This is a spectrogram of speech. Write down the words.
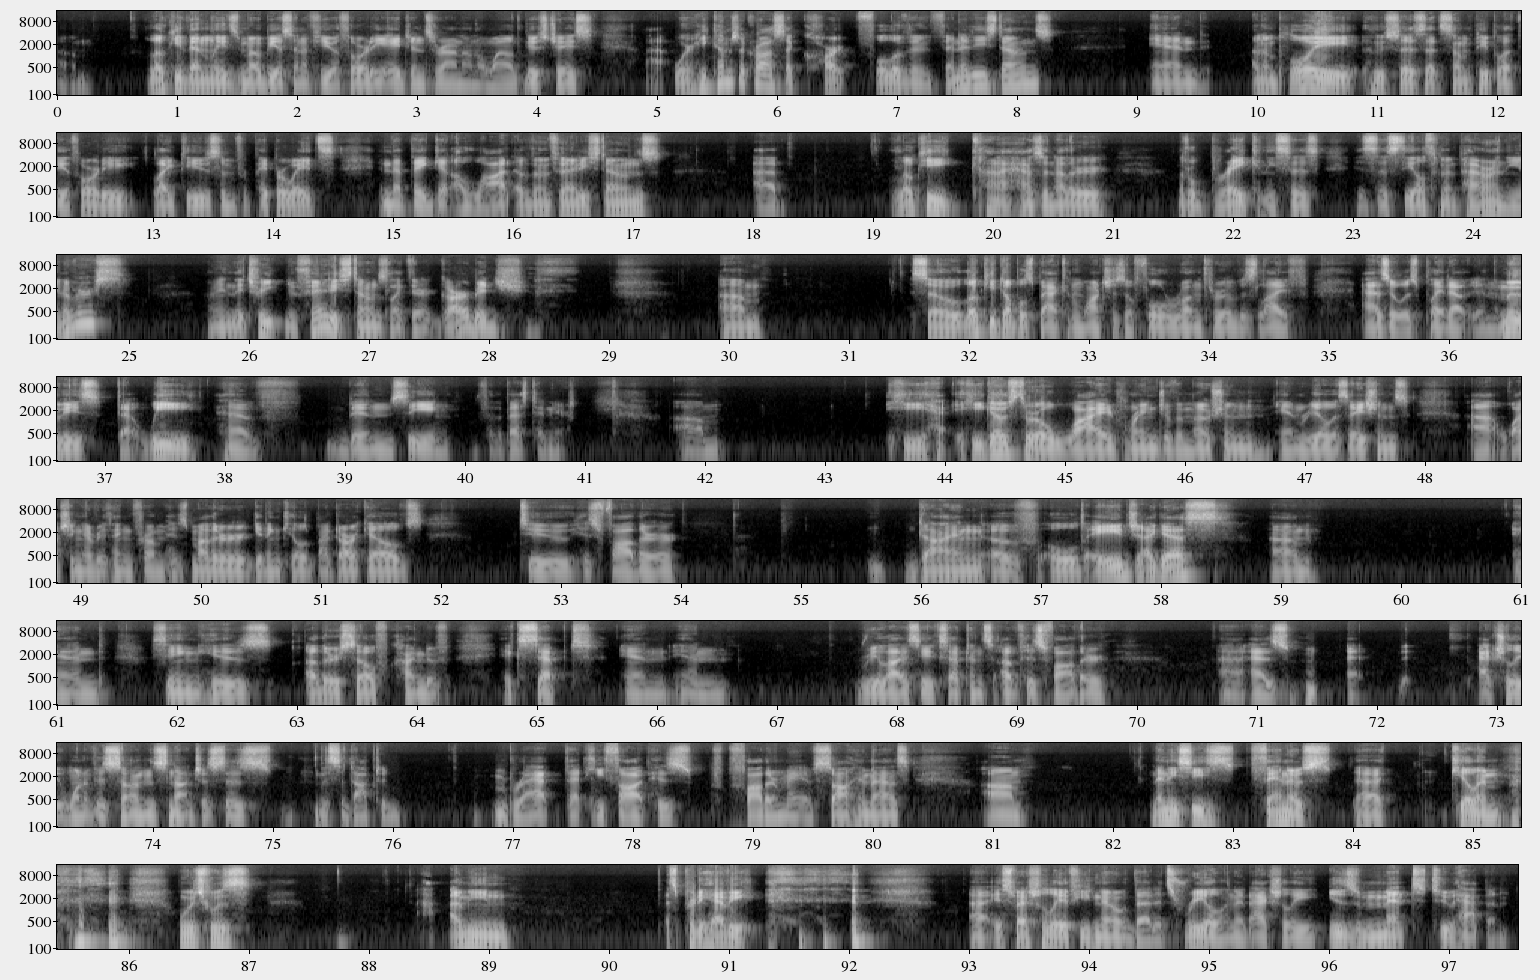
Um, Loki then leads Mobius and a few Authority agents around on a wild goose chase, uh, where he comes across a cart full of Infinity Stones and an employee who says that some people at the Authority like to use them for paperweights and that they get a lot of Infinity Stones. Uh, Loki kind of has another little break and he says, Is this the ultimate power in the universe? I mean, they treat Infinity Stones like they're garbage. um, so Loki doubles back and watches a full run through of his life as it was played out in the movies that we have been seeing for the past 10 years. Um, he he goes through a wide range of emotion and realizations uh, watching everything from his mother getting killed by dark elves to his father dying of old age, I guess, um, and seeing his other self kind of accept and and realize the acceptance of his father uh, as actually one of his sons, not just as this adopted brat that he thought his father may have saw him as. Um, then he sees Thanos uh, kill him, which was, I mean, that's pretty heavy. uh, especially if you know that it's real and it actually is meant to happen.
